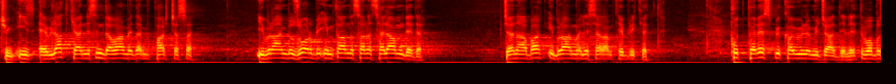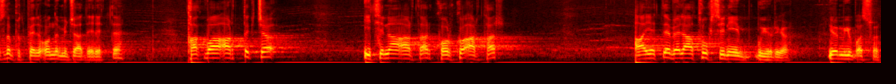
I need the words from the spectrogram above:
Çünkü evlat kendisinin devam eden bir parçası. İbrahim bu zor bir imtihandı sana selam dedi. Cenab-ı Hak İbrahim Aleyhisselam tebrik etti. Putperest bir kavimle mücadele etti. Babası da putperest, onunla mücadele etti. Takva arttıkça itina artar, korku artar. Ayette vela tuhsini buyuruyor. Yömü basun.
